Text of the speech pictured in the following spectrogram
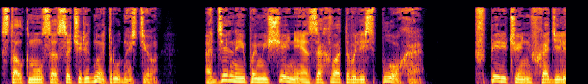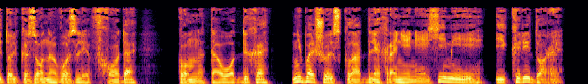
столкнулся с очередной трудностью. Отдельные помещения захватывались плохо. В перечень входили только зона возле входа, комната отдыха небольшой склад для хранения химии и коридоры.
